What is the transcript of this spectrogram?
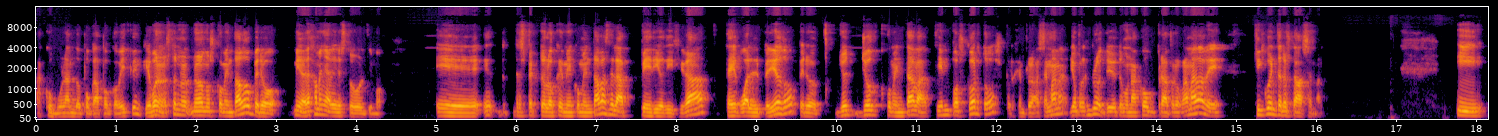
acumulando poco a poco Bitcoin, que bueno, esto no, lo hemos comentado, pero mira, déjame añadir esto último. Eh, eh, respecto a lo que me comentabas de la periodicidad, da igual el periodo, pero yo, yo comentaba tiempos cortos, por ejemplo, la semana. Yo, por ejemplo, yo tengo una compra programada de 50 euros cada semana. Y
